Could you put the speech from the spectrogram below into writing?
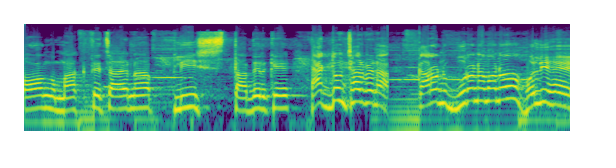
রং মাখতে চায় না প্লিজ তাদেরকে একদম ছাড়বে না। কারণ বুড়ো না মানো, হোলি হে।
